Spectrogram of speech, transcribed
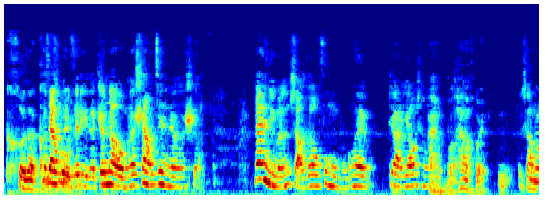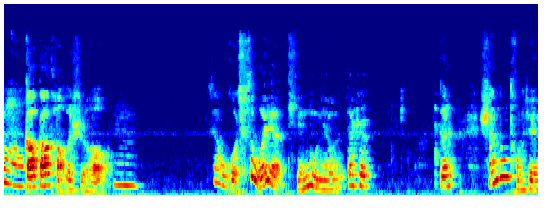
刻在刻在骨子里里的，真的，我们的上进真的是。但是你们小时候父母不会这样要求你哎？，不太会。嗯，像嗯高高考的时候，嗯像我觉得我也挺努力了，但是跟山东同学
